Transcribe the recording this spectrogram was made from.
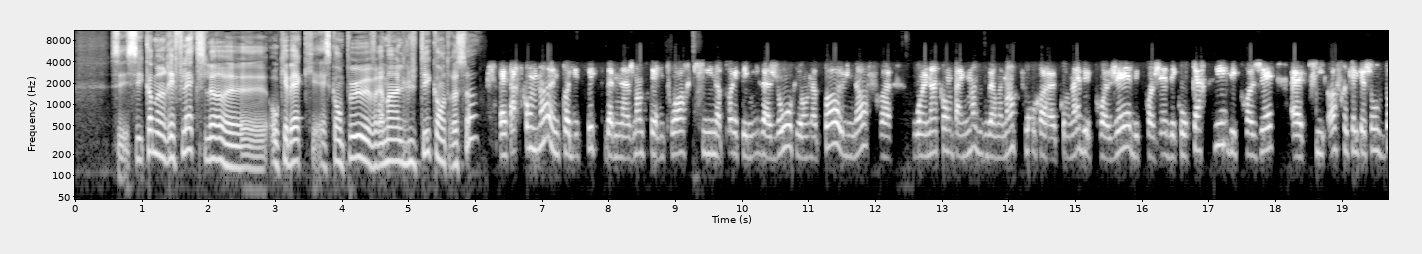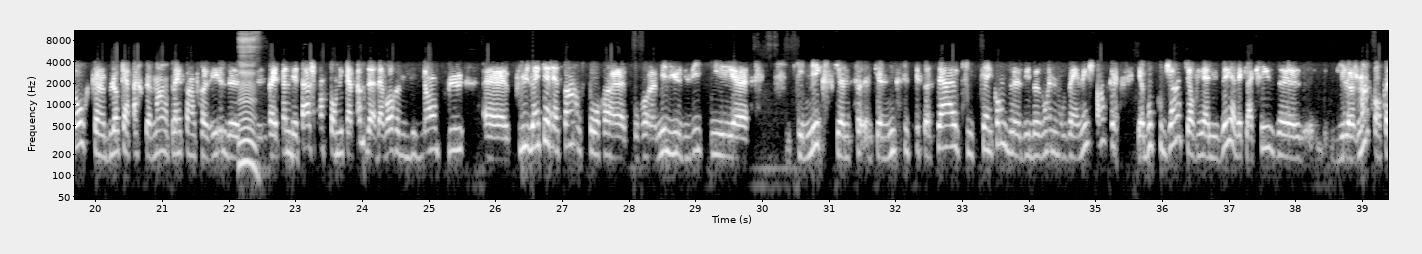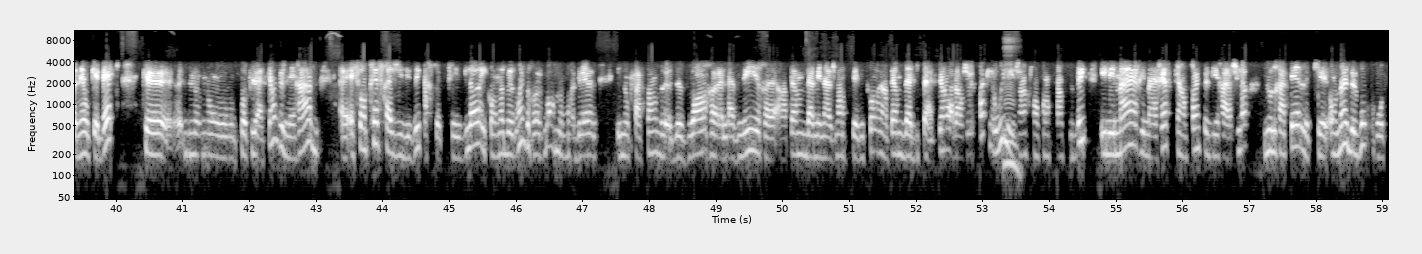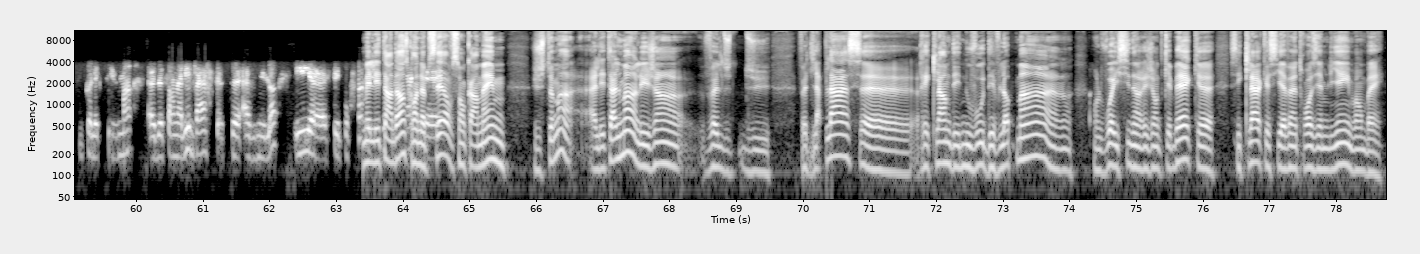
c'est c'est comme un réflexe là, euh, au Québec. Est-ce qu'on peut vraiment lutter contre ça? Ben, parce qu'on a une politique d'aménagement du territoire qui n'a pas été mise à jour et on n'a pas une offre ou un accompagnement du gouvernement pour euh, qu'on ait des projets, des projets d'éco-quartier, des projets euh, qui offrent quelque chose d'autre qu'un bloc appartement en plein centre-ville de- Mm. d'une vingtaine d'étages. Je pense qu'on est capable d'avoir une vision plus euh, plus intéressante pour euh, pour un milieu de vie qui est qui est mixte, qui a une, qui a une mixité sociale, qui tient compte de- des besoins de nos aînés. Je pense qu'il y a beaucoup de gens qui ont réalisé avec la crise euh, du logement qu'on connaît au Québec que nos, nos populations vulnérables, euh, elles sont très fragilisées par cette crise-là et qu'on a besoin de revoir nos modèles et nos façons de, de voir euh, l'avenir euh, en termes d'aménagement du territoire et en termes d'habitation. Alors, je crois que oui, Mm. les gens sont conscientisés et les maires et mairesses qui empruntent ce virage-là nous le rappellent qu'on a un devoir aussi collectivement de s'en aller vers cette avenue-là. Et c'est pour ça. Mais les tendances qu'on observe sont quand même justement à l'étalement. Les gens veulent du, du- veulent de la place, euh, réclament des nouveaux développements. Euh, on le voit ici dans la région de Québec. Euh, c'est clair que s'il y avait un troisième lien, bon ben,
